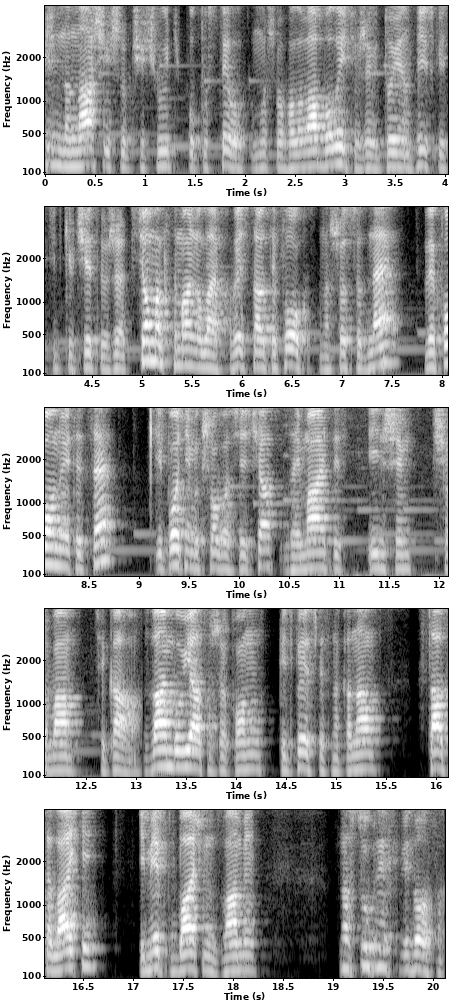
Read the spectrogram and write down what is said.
фільм на нашій, щоб чуть-чуть попустило, тому що голова болить вже від тої англійської, стільки вчити вже. Все максимально легко. Ви ставите фокус на щось одне, виконуєте це, і потім, якщо у вас є час, займайтесь іншим, що вам цікаво. З вами був я, Саша Конон. Підписуйтесь на канал, ставте лайки, і ми побачимо з вами в наступних відосах.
